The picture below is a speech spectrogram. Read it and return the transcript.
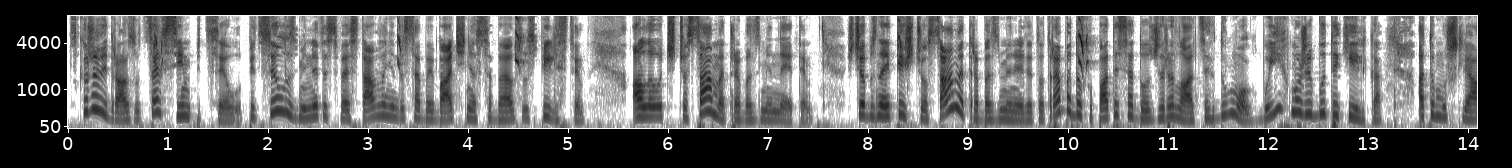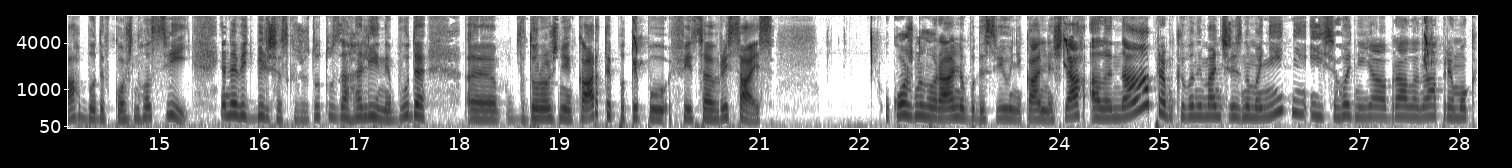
Скажу відразу, це всім під силу. Під силу змінити своє ставлення до себе і бачення себе в суспільстві. Але от що саме треба змінити? Щоб знайти, що саме треба змінити, то треба докопатися до джерела цих думок, бо їх може бути кілька, а тому шлях буде в кожного свій. Я навіть більше скажу, тут взагалі не буде е, в дорожньої карти по типу Fits Every Size. У кожного реально буде свій унікальний шлях, але напрямки вони менш різноманітні. І сьогодні я обрала напрямок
